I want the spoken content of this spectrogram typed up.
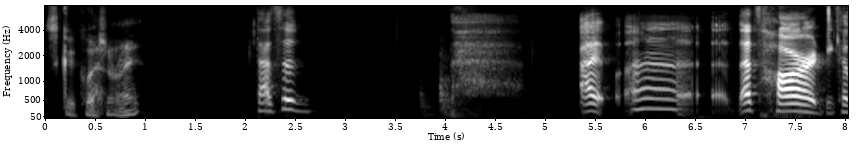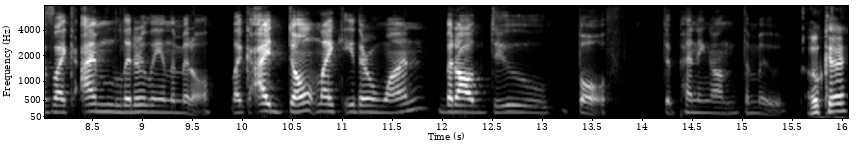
It's a good question, right? That's a. I uh that's hard because like I'm literally in the middle. Like I don't like either one, but I'll do both depending on the mood. Okay.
